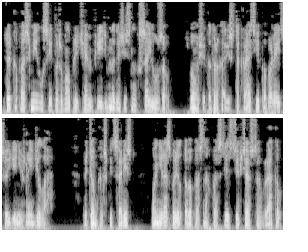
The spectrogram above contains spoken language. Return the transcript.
и только посмеялся и пожимал плечами при виде многочисленных союзов, помощью которых аристократия поправляет свои денежные дела. Притом, как специалист, он не раз говорил об опасных последствиях частых браков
